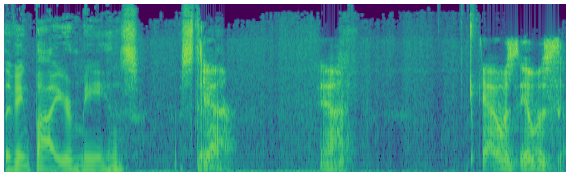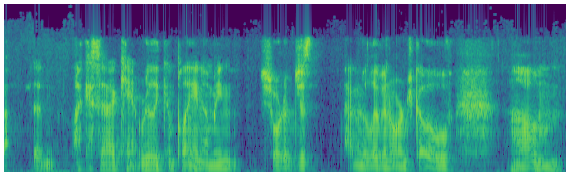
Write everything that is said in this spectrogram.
living by your means still. Yeah yeah, yeah. It was it was like I said, I can't really complain. I mean, short of just having to live in Orange Cove, um,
